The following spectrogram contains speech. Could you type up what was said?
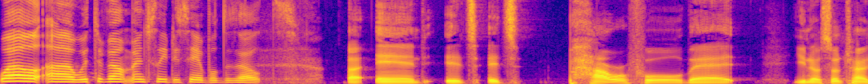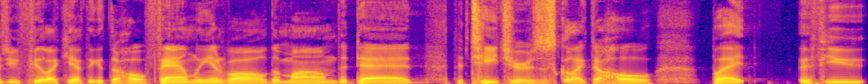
Well, uh, with developmentally disabled adults. Uh, and it's it's powerful that you know sometimes you feel like you have to get the whole family involved, the mom, the dad, the teachers, like the whole. But if you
